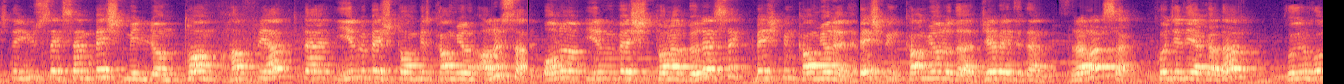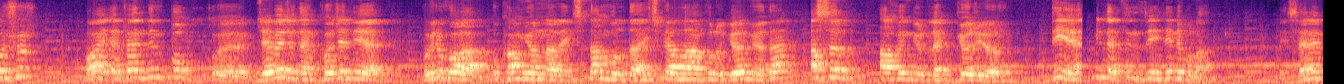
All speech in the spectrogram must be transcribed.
işte 185 milyon ton hafriyat işte 25 ton bir kamyon alırsa onu 25 tona bölersek 5000 kamyon eder. 5000 kamyonu da Cebeci'den sıralarsak Kocaeli'ye kadar kuyruk oluşur. Vay efendim bu e, Cebeci'den Kocaeli'ye kuyruk olan bu kamyonları İstanbul'da hiçbir Allah'ın kulu görmüyor da nasıl Akın Gürlek görüyor diye milletin zihnini bulan. E senin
